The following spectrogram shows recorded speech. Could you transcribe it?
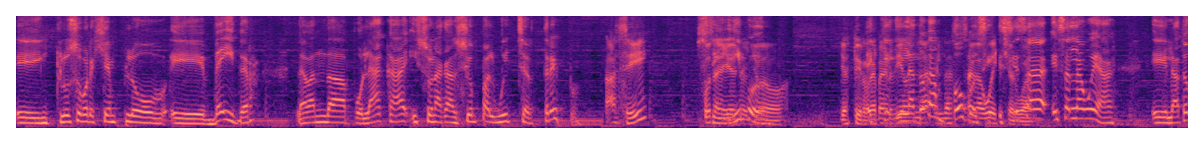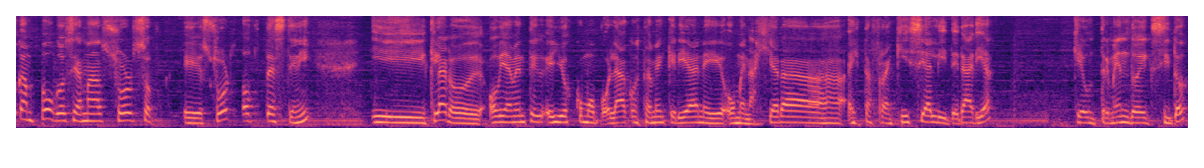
Eh, incluso, por ejemplo, eh, Vader, la banda polaca, hizo una canción para el Witcher 3. po. ¿Ah, sí? Puta, Sí, yo, po. yo- yo estoy Es re perdido la tocan en la poco, saga sí, Witcher, sí, esa, es la wea. Eh, la tocan poco, se llama Swords of, Sword of Destiny. Y claro, obviamente ellos como polacos también querían homenajear a, a esta franquicia literaria, que es un tremendo éxito,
